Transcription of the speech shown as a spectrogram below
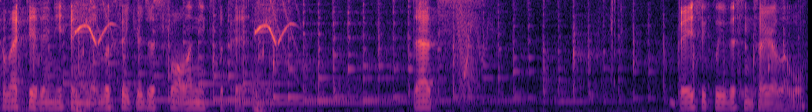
collected anything, and it looks like you're just falling into the pit. That's basically this entire level.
